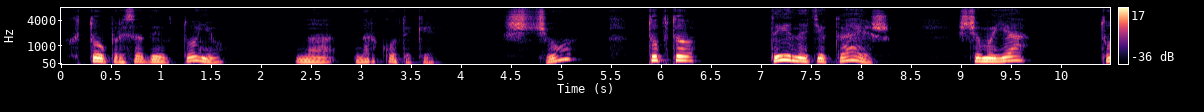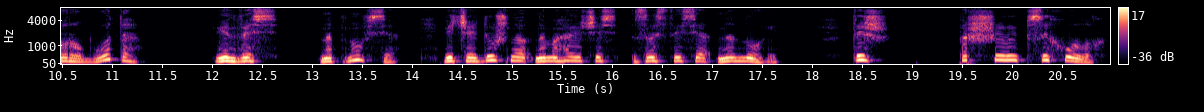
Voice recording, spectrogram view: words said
хто присадив Тоню на наркотики. Що? Тобто ти натякаєш, що моя то робота? Він весь напнувся, відчайдушно намагаючись звестися на ноги. Ти ж паршивий психолог.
